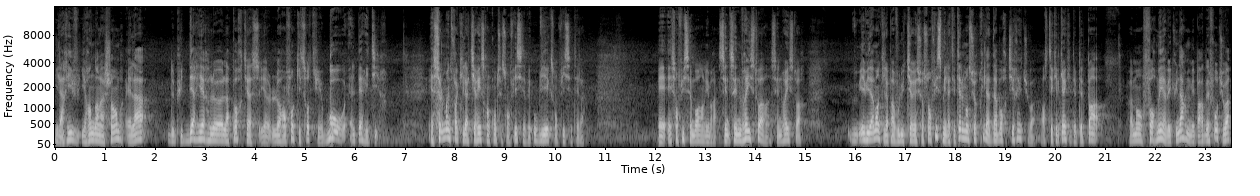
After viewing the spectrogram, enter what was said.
il arrive, il rentre dans la chambre, et là, depuis derrière la porte, il y, a, y, a, leur enfant qui saute, qui fait bouh, et le père il tire. Et seulement une fois qu'il a tiré, il se rend compte que c'est son fils, il avait oublié que son fils était là. Et, son fils est mort dans les bras. C'est une vraie histoire, hein, c'est une vraie histoire. Évidemment qu'il n'a pas voulu tirer sur son fils, mais il a été tellement surpris, il a d'abord tiré, tu vois. Alors c'était quelqu'un qui était peut-être pas vraiment formé avec une arme, mais par défaut, tu vois.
